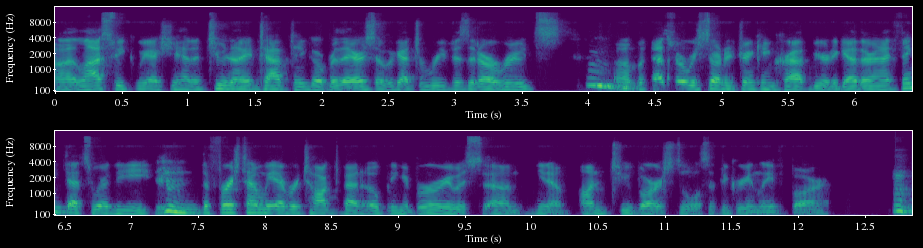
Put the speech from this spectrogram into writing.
Uh, last week we actually had a two night tap take over there, so we got to revisit our roots. Mm-hmm. Uh, but that's where we started drinking craft beer together, and I think that's where the the first time we ever talked about opening a brewery was, um, you know, on two bar stools at the Green Leafe Bar. oh,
